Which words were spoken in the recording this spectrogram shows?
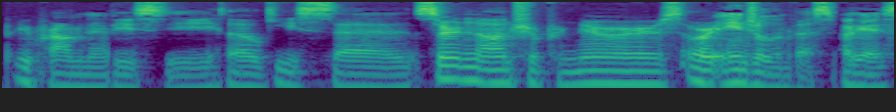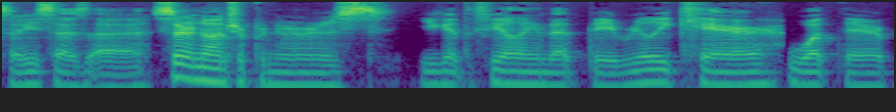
pretty prominent VC. So he says certain entrepreneurs or angel investors. Okay, so he says uh, certain entrepreneurs, you get the feeling that they really care what they're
